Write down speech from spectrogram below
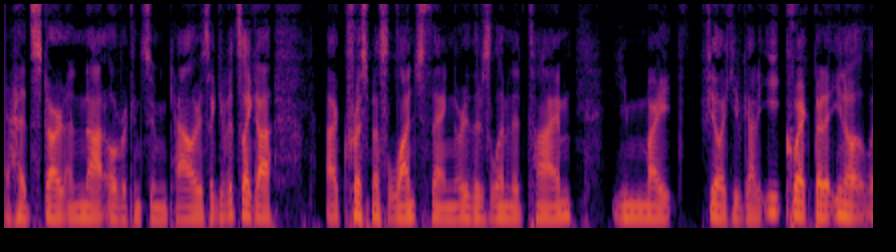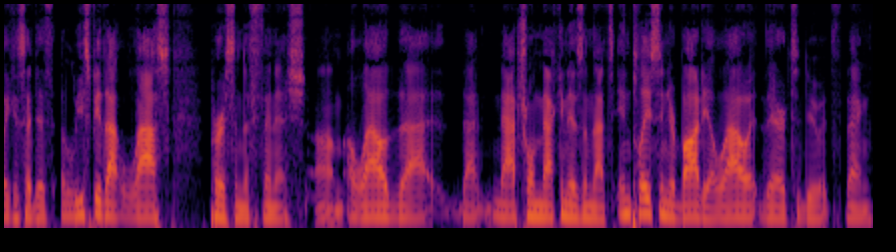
a head start and not over consuming calories. Like if it's like a a Christmas lunch thing or there's limited time, you might feel like you've got to eat quick. But you know, like I said, just at least be that last person to finish. Um, allow that that natural mechanism that's in place in your body. Allow it there to do its thing.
